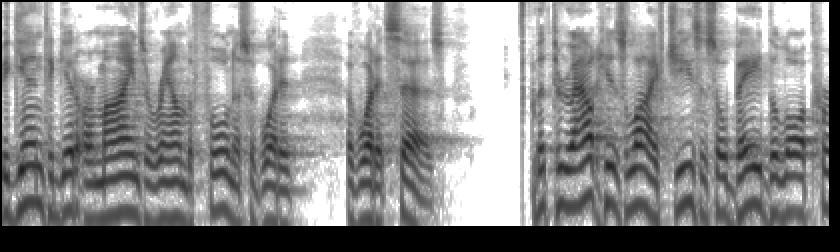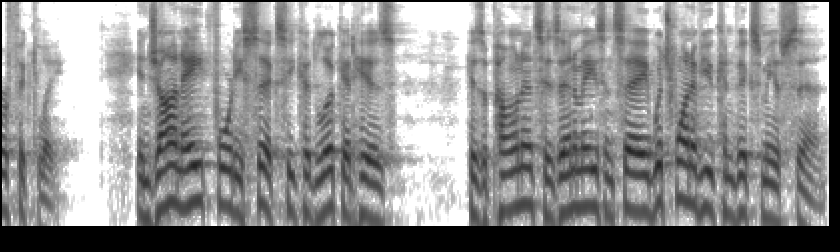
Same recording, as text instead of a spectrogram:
begin to get our minds around the fullness of what it, of what it says. But throughout his life, Jesus obeyed the law perfectly. In John 8 46, he could look at his, his opponents, his enemies, and say, Which one of you convicts me of sin?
